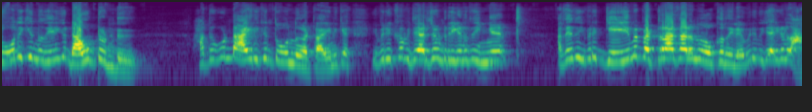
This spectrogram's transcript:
ചോദിക്കുന്നത് എനിക്ക് ഡൗട്ടുണ്ട് അതുകൊണ്ടായിരിക്കും തോന്നുന്നു കേട്ടോ. എനിക്ക് ഇവരൊക്കെ വിചാരിച്ചുകൊണ്ടിരിക്കുന്നത് ഇങ്ങനെ അതായത് ഇവർ ഗെയിം ബെറ്റർ ആക്കാനൊന്നും നോക്കുന്നില്ല. ഇവർ വിചാരിക്കുന്നത് ആ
